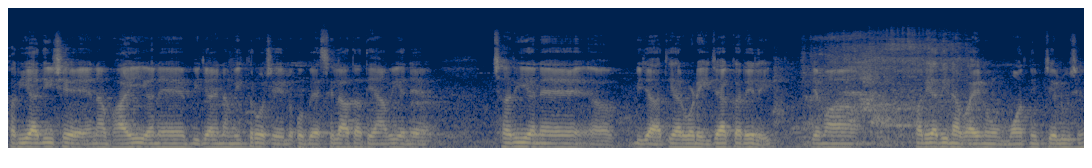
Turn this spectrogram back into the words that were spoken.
ફરિયાદી છે એના ભાઈ અને બીજા એના મિત્રો છે એ લોકો બેસેલા હતા ત્યાં આવી અને છરી અને બીજા હથિયાર વડે ઈજા કરેલી, જેમાં ફરિયાદીના ભાઈનું મોત નીપજેલું છે.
